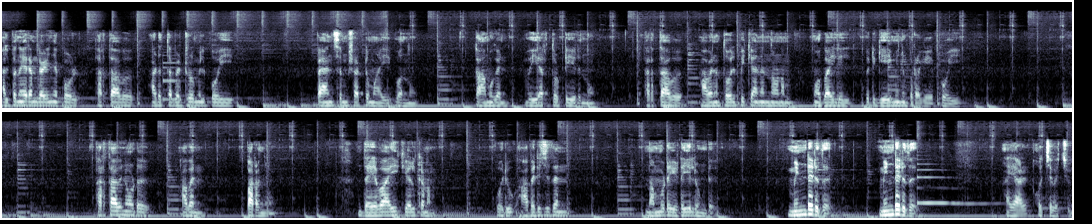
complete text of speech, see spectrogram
അല്പനേരം കഴിഞ്ഞപ്പോൾ ഭർത്താവ് അടുത്ത ബെഡ്റൂമിൽ പോയി പാൻസും ഷർട്ടുമായി വന്നു. കാമുകൻ വിയർത്തൊട്ടിയിരുന്നു. ഭർത്താവ് അവനെ തോൽപ്പിക്കാനെന്നോണം മൊബൈലിൽ ഒരു ഗെയിമിന് പുറകെ പോയി. ഭർത്താവിനോട് അവൻ പറഞ്ഞു ദയവായി കേൾക്കണം. ഒരു അപരിചിതൻ നമ്മുടെ ഇടയിലുണ്ട്. മിണ്ടരുത് മിണ്ടരുത് അയാൾ ഒച്ചവെച്ചു.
